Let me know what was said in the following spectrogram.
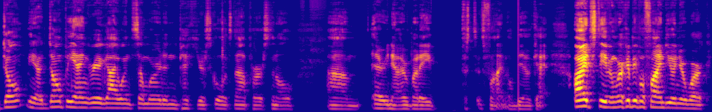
don't you know don't be angry a guy went somewhere didn't pick your school. It's not personal. Um, you know everybody, it's fine. It'll be okay. All right, Stephen, where can people find you and your work?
